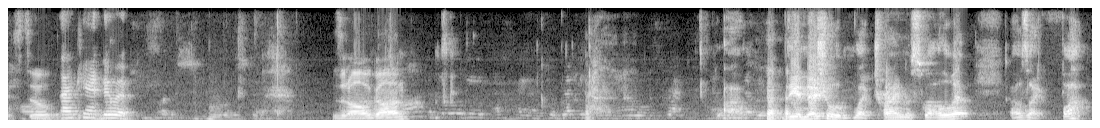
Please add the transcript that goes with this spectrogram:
It's still. I can't do it. Is it all gone? Wow. The initial like trying to swallow it, I was like, "Fuck,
